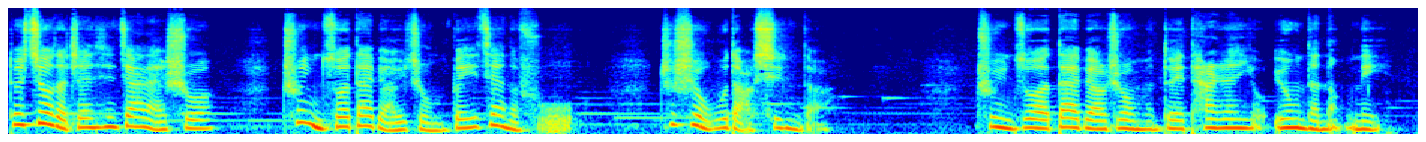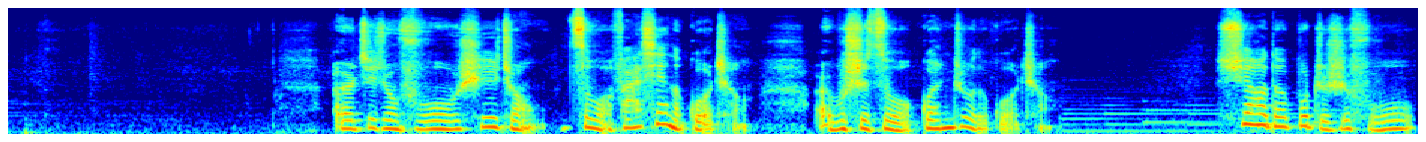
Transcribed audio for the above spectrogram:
对旧的占星家来说，处女座代表一种卑贱的服务，这是有误导性的。处女座代表着我们对他人有用的能力。而这种服务是一种自我发现的过程，而不是自我关注的过程。需要的不只是服务，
